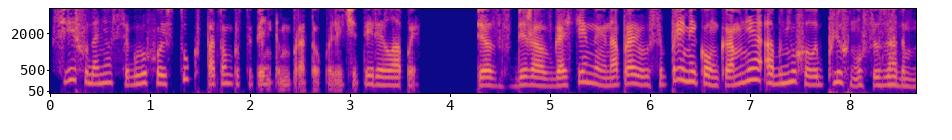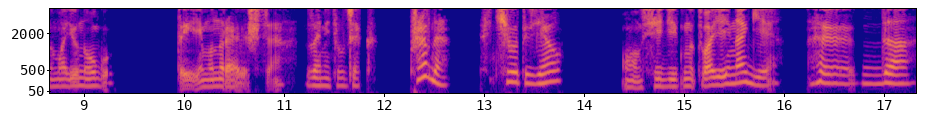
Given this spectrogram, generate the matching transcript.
Сверху донесся глухой стук, потом по ступенькам протопали четыре лапы. Пес вбежал в гостиную и направился прямиком ко мне, обнюхал и плюхнулся задом на мою ногу. «Ты ему нравишься», — заметил Джек. «Правда? С чего ты взял?» Он сидит на твоей ноге. Э, да.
